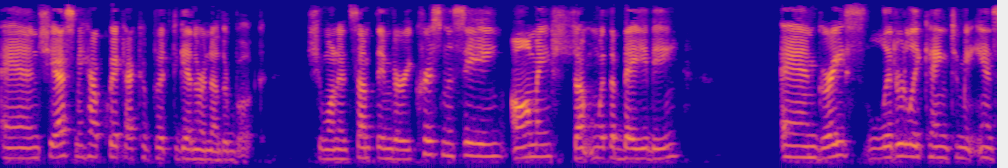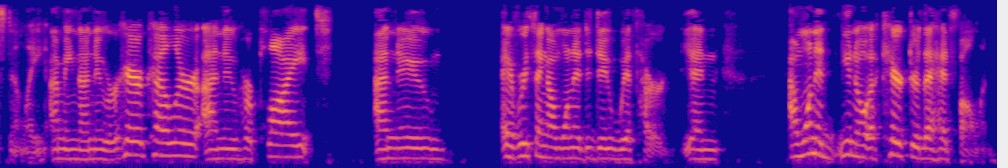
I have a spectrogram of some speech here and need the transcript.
and she asked me how quick I could put together another book. She wanted something very Christmassy, Amish, something with a baby. And Grace literally came to me instantly. I mean, I knew her hair color, I knew her plight, I knew everything I wanted to do with her. And I wanted, you know, a character that had fallen.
